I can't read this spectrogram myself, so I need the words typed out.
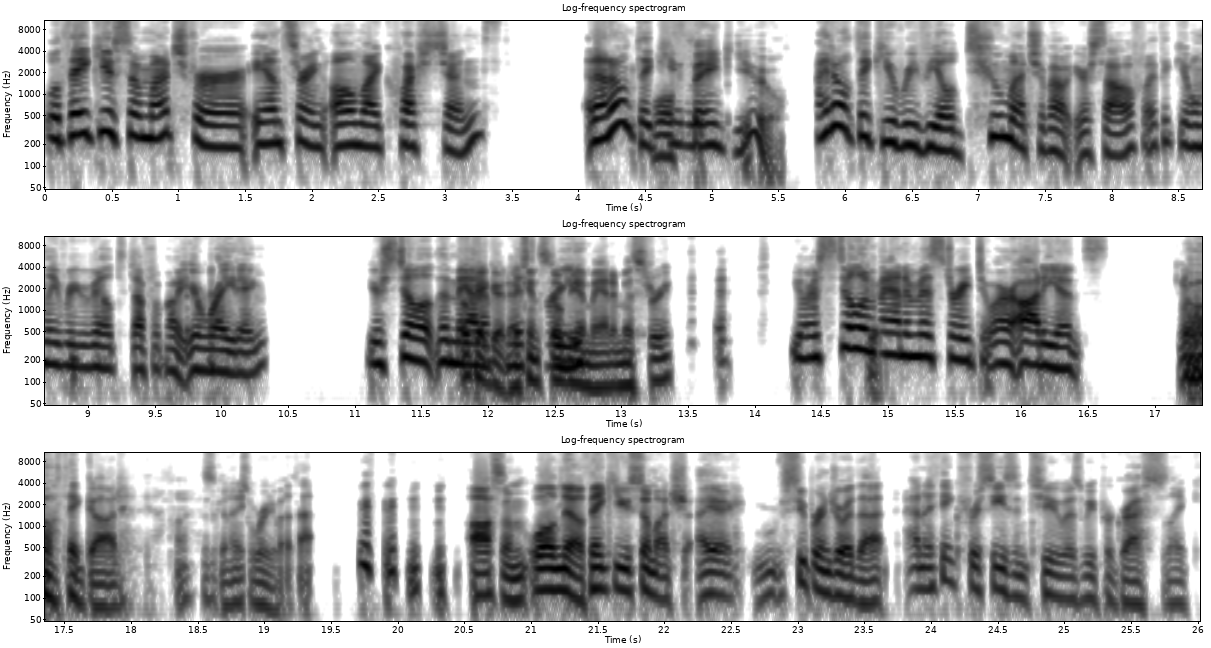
Well, thank you so much for answering all my questions. And I don't think well, you thank you. I don't think you revealed too much about yourself. I think you only revealed stuff about your writing. You're still the man Okay, good. mystery. I can still be a man of mystery. You are still a Good. man of mystery to our audience. Oh, thank God. I was going to worried about that. awesome. Well, no, thank you so much. I uh, super enjoyed that. And I think for season two, as we progress, like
